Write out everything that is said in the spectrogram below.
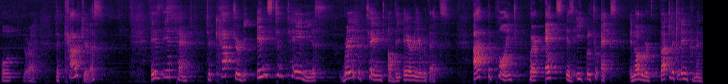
Hold, right. The calculus is the attempt to capture the instantaneous rate of change of the area with x at the point where x is equal to x. In other words, that little increment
